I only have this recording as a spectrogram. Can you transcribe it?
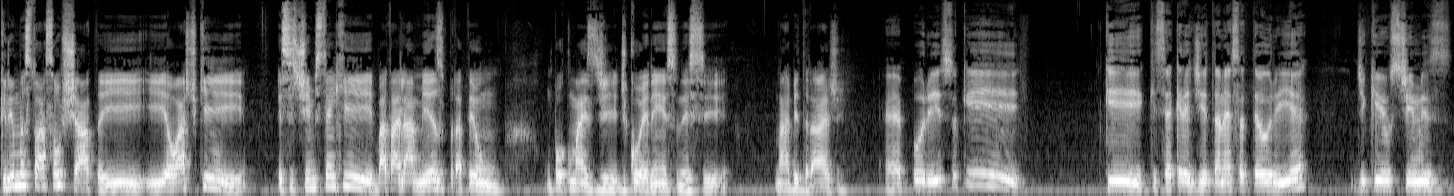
cria uma situação chata e, e eu acho que esses times têm que batalhar mesmo para ter um, um pouco mais de, de coerência nesse, na arbitragem. É por isso que, que, que se acredita nessa teoria de que os times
